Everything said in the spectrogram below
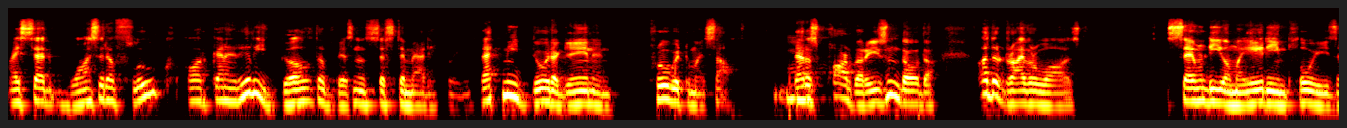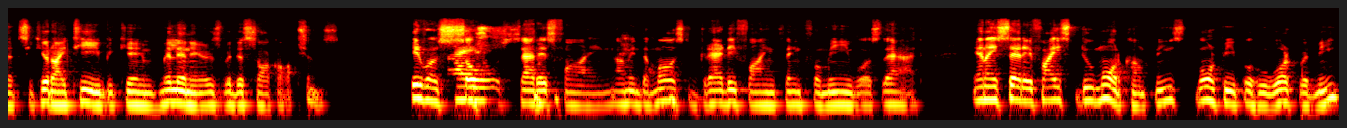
I said, was it a fluke or can I really build a business systematically? Let me do it again and prove it to myself. Mm-hmm. That is part of the reason, though. The other driver was 70 of my 80 employees at Secure IT became millionaires with the stock options. It was nice. so satisfying. I mean, the most gratifying thing for me was that. And I said, if I do more companies, more people who work with me,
